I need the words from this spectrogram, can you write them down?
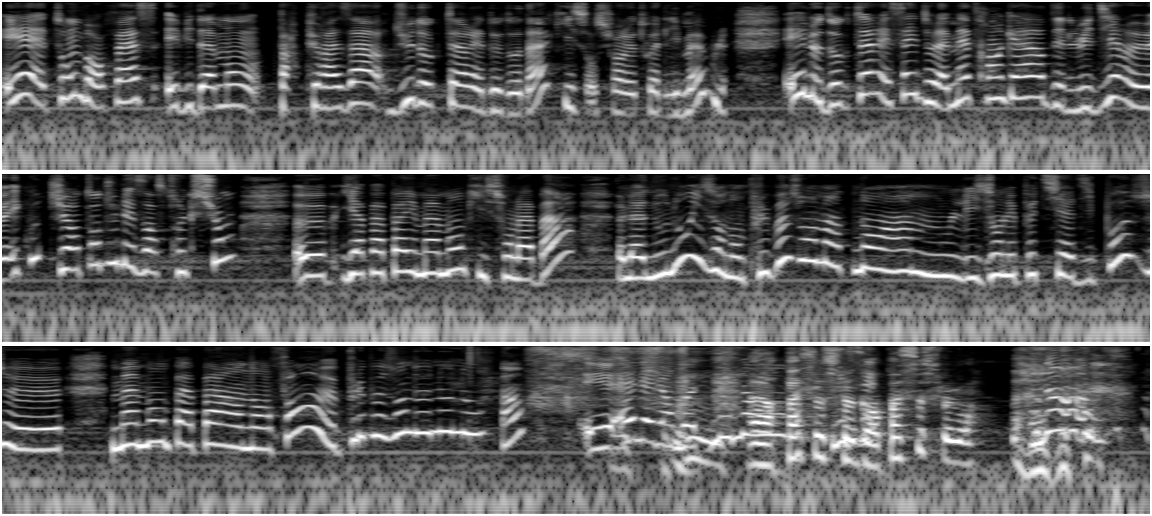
Et elle tombe en face, évidemment, par pur hasard, du docteur et de Donna, qui sont sur le toit de l'immeuble. Et le docteur essaye de la mettre en garde et de lui dire, euh, écoute, j'ai entendu les instructions, il y a papa et maman qui sont là-bas, la nounou, ils en ont plus besoin maintenant, hein. ils ont les petits adiposes, euh, maman, papa, un enfant, euh, plus besoin de nounou, hein. Et elle, elle est en mode, mais non. Alors passe au slogan, passe au slogan. Non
